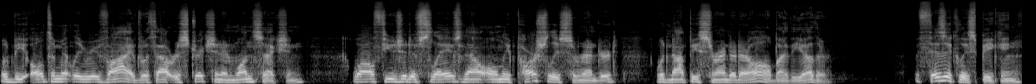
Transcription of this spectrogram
would be ultimately revived without restriction in one section while fugitive slaves now only partially surrendered would not be surrendered at all by the other. Physically speaking,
